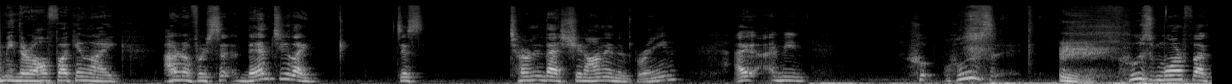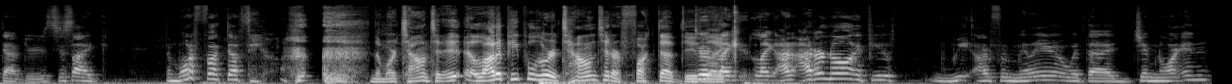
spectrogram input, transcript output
mean, they're all fucking like I don't know for them to like just turn that shit on in their brain. I I mean, who, who's who's more fucked up, dude? It's just like the more fucked up they are, the more talented. It, a lot of people who are talented are fucked up, dude. dude. like, Like like I, I don't know if you re- are familiar with uh, Jim Norton,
